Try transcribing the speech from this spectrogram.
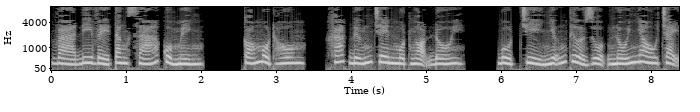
Và đi về tăng xá của mình. Có một hôm, khác đứng trên một ngọn đồi. Bụt chỉ những thửa ruộng nối nhau chạy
